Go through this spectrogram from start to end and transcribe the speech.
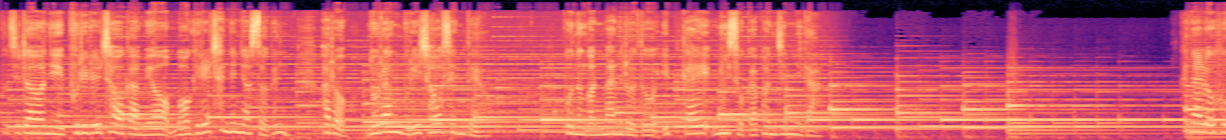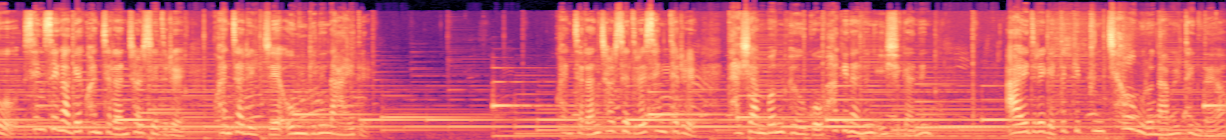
부지런히 부리를 저어가며 먹이를 찾는 녀석은 바로 노랑부리 저새인데요. 보는 것만으로도 입가에 미소가 번집니다. 그날 오후 생생하게 관찰한 철새들을 관찰 일지에 옮기는 아이들. 관찰한 철새들의 생태를 다시 한번 배우고 확인하는 이 시간은 아이들에게 뜻깊은 체험으로 남을 텐데요.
